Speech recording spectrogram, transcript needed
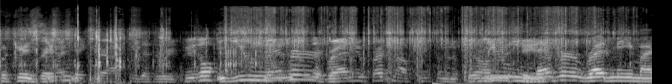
because Great. I you, your as a refusal. You never- This is a brand new fresh mouthpiece. I'm going to put it on the you never read me my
